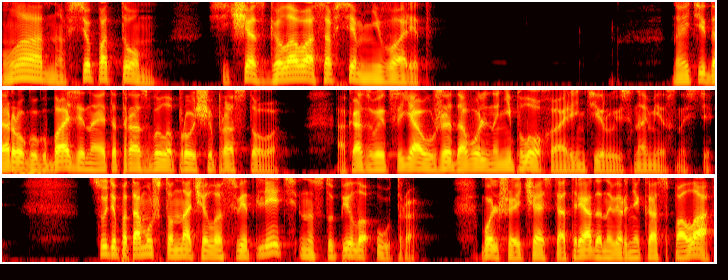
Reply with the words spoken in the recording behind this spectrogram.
Ладно, все потом. Сейчас голова совсем не варит. Найти дорогу к базе на этот раз было проще простого. Оказывается, я уже довольно неплохо ориентируюсь на местности. Судя по тому, что начало светлеть, наступило утро. Большая часть отряда наверняка спала,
